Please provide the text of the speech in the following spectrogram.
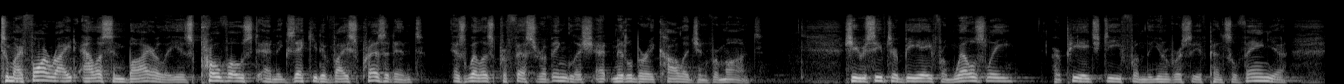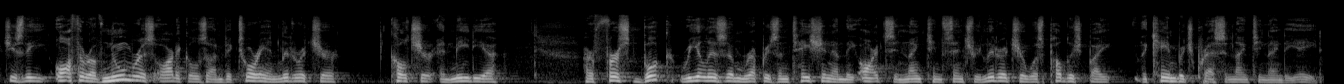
To my far right, Alison Byerly is Provost and Executive Vice President, as well as Professor of English at Middlebury College in Vermont. She received her BA from Wellesley, her PhD from the University of Pennsylvania. She's the author of numerous articles on Victorian literature, culture, and media. Her first book, Realism, Representation, and the Arts in 19th Century Literature, was published by the Cambridge Press in 1998.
